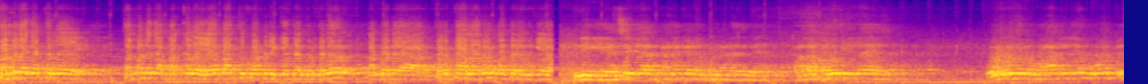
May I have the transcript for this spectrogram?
தமிழகத்திலே தமிழக மக்களை ஏமாத்தி கொண்டிருக்கின்றது என்பது நம்முடைய பொறுப்பாளரும் மற்றும் இன்னைக்கு எஸ்ஐஆர் கணக்கெடுப்பு நடக்குது. பல பகுதியில் ஒவ்வொரு வார்டிலையும் ஓட்டு.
